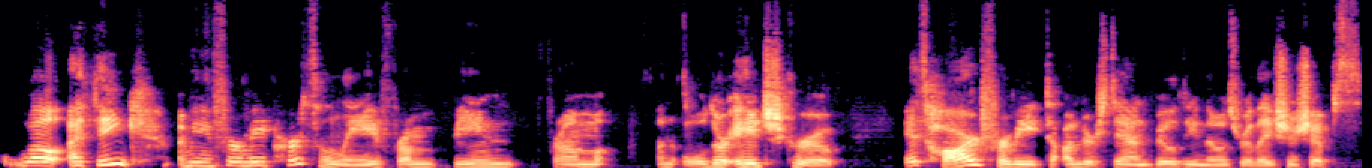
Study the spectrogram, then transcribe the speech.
Well, I think, I mean, for me personally, from being from an older age group, it's hard for me to understand building those relationships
